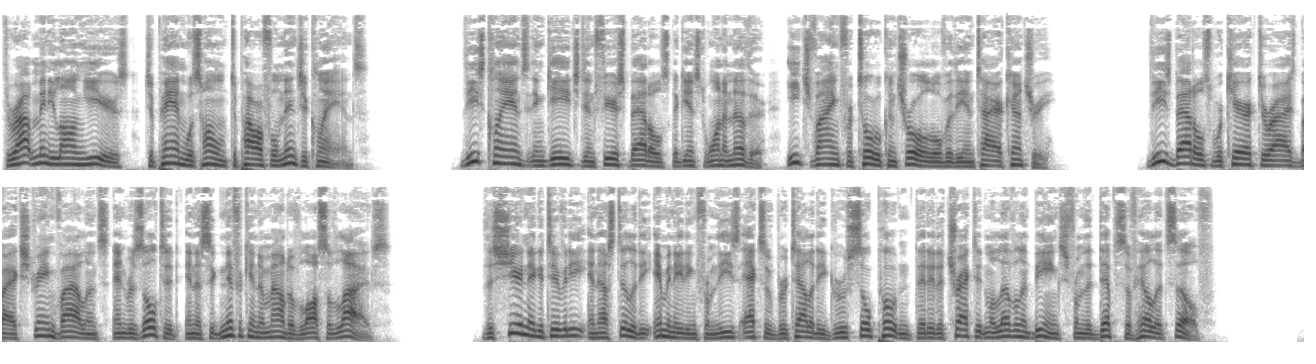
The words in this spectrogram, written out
Throughout many long years, Japan was home to powerful ninja clans. These clans engaged in fierce battles against one another, each vying for total control over the entire country. These battles were characterized by extreme violence and resulted in a significant amount of loss of lives. The sheer negativity and hostility emanating from these acts of brutality grew so potent that it attracted malevolent beings from the depths of hell itself.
